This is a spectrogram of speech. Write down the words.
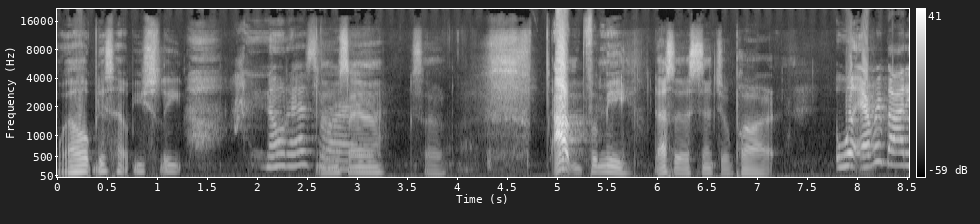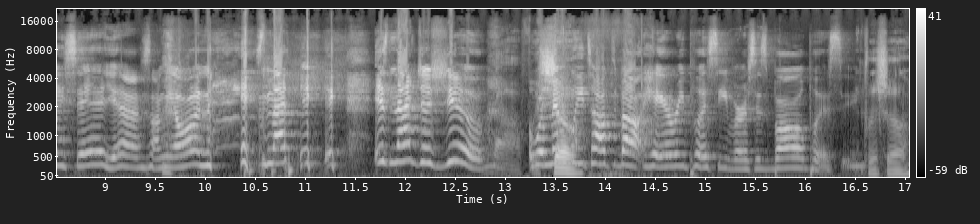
"Well, I hope this help you sleep." I know that's You know right. what I'm saying? So, I for me, that's an essential part. Well, everybody said yes. I mean, all it's not it's not just you. Nah, for Remember sure. we talked about hairy pussy versus bald pussy, For sure.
